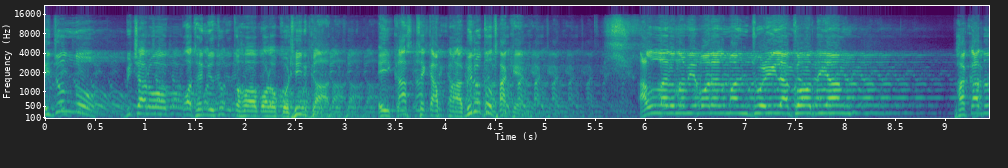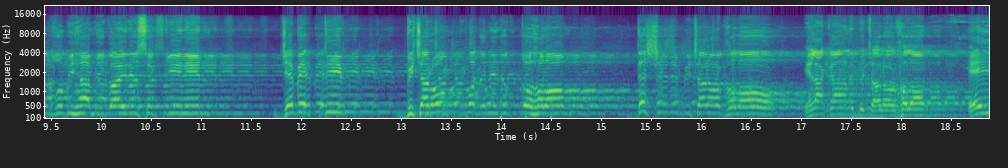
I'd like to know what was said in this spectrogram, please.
এই জন্য বিচারক পথে নিযুক্ত হওয়া বড় কঠিন কাজ। এই কাজ থেকে আপনারা বিরত থাকেন। আল্লাহর নবী বলেন, মান বিগয়রি সিকিনিন যে ব্যক্তি বিচারক পদে নিযুক্ত হলো দেশের বিচারক হলো, এলাকার বিচারক হলো। এই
